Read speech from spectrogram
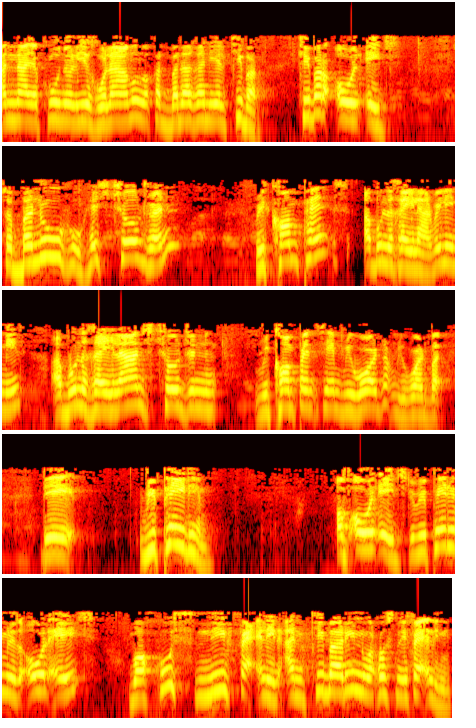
أَنَّا يَكُونُ لِي غُلَامٌ وَقَدْ بَلَغَنِي الْكِبَرِ Kibar, old age. So banuhu, his children, recompense Abul Ghailan. Really means Abul Ghailan's children recompense him, reward, not reward, but they repaid him of old age. They repaid him in his old age. وَحُسْنِ فَعْلٍ and kibarin وَحُسْنِ فَعْلٍ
